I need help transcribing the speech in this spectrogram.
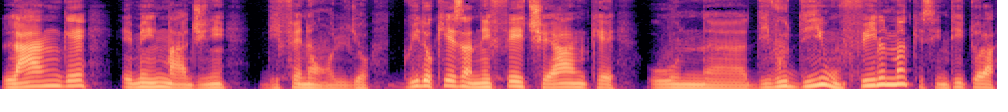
langhe e immagini di Fenoglio. Guido Chiesa ne fece anche un uh, eh, DVD, un film che si intitola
